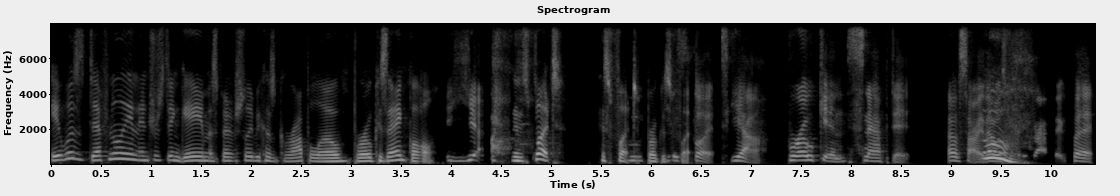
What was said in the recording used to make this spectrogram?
it was definitely an interesting game, especially because Garoppolo broke his ankle. Yeah. His foot. His foot broke his, his foot. foot. Yeah. Broken, snapped it. Oh, sorry. That Ooh. was pretty graphic. But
